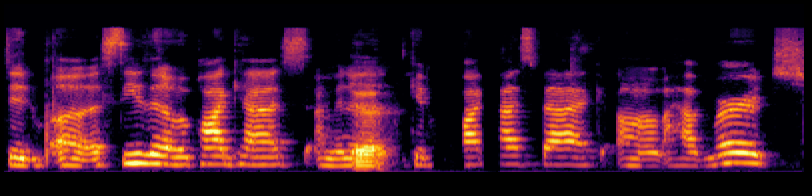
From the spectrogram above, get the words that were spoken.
did a season of a podcast. I'm gonna yeah. give the podcast back. Um, I have merch.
